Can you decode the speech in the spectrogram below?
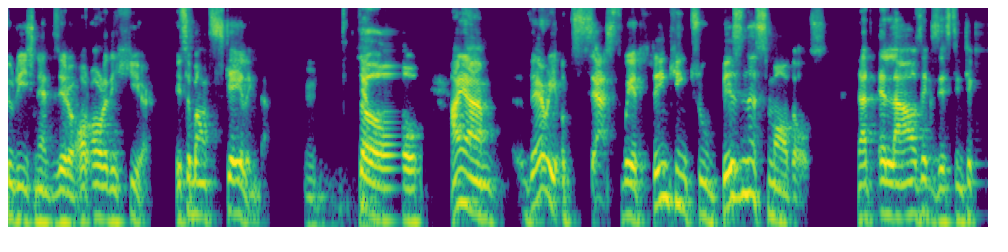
to reach net zero are already here. It's about scaling them. Mm-hmm. So yeah. I am very obsessed with thinking through business models that allows existing technologies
